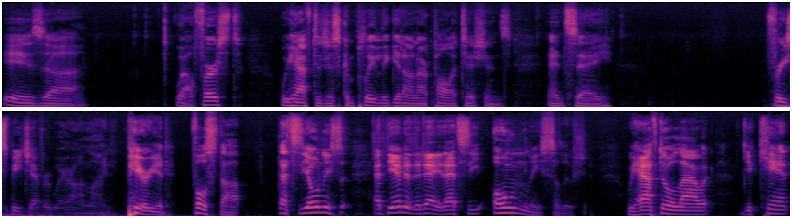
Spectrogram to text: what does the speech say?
is uh, well, first we have to just completely get on our politicians and say free speech everywhere online. Period. Full stop. That's the only. At the end of the day, that's the only solution. We have to allow it. You can't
